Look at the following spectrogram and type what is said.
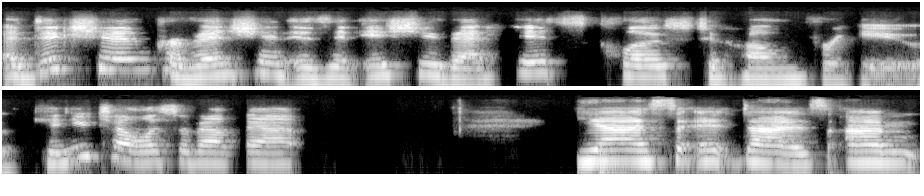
Addiction prevention is an issue that hits close to home for you. Can you tell us about that? Yes, it does. Um,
